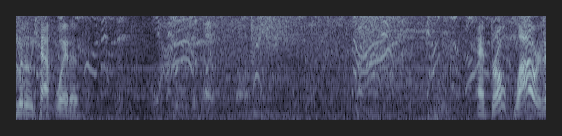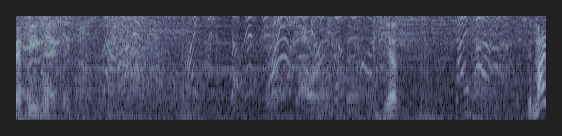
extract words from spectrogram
literally capoeira. She just likes sauce. and throw flowers at people. Actually, not. Flower undercut. Yep. Did my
